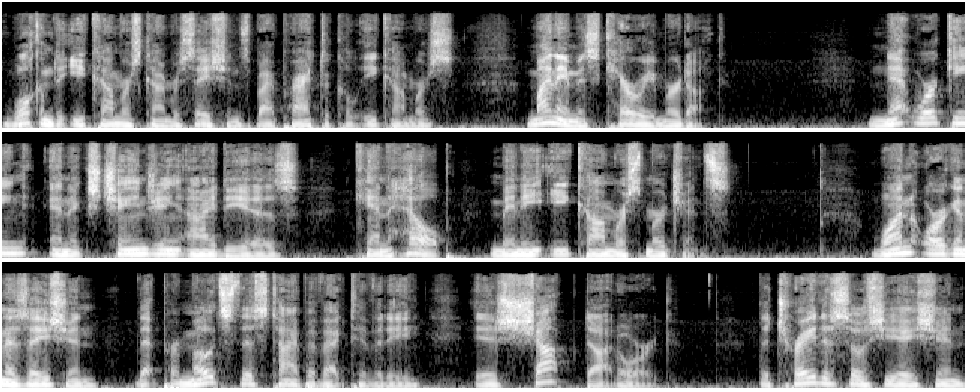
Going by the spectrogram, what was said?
Welcome to E-commerce Conversations by Practical E-commerce. My name is Kerry Murdock. Networking and exchanging ideas can help many e-commerce merchants. One organization that promotes this type of activity is shop.org, the trade association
